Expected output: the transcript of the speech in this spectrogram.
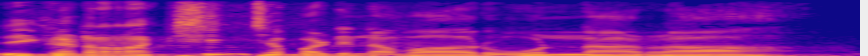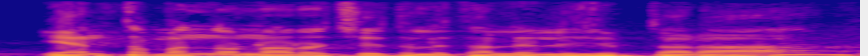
ఇక్కడ రక్షించబడిన వారు ఉన్నారా? ఎంతమంది ఉన్నారో చేతులు తల్లిలు చెప్తారా?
